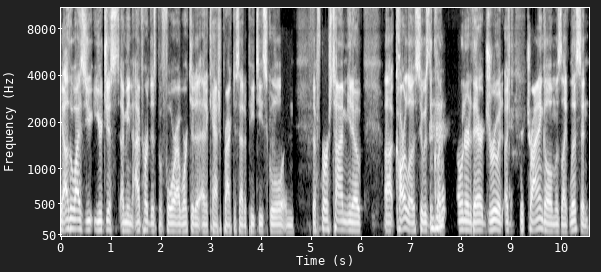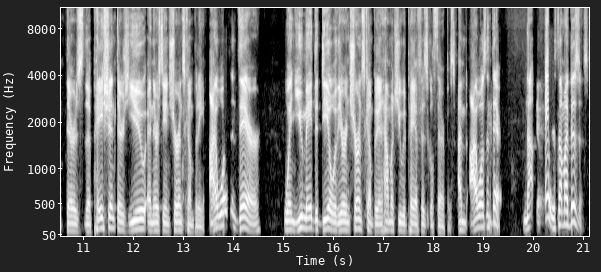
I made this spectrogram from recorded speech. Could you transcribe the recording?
Yeah. Otherwise, you you're just. I mean, I've heard this before. I worked at a, at a cash practice at a PT school, and the first time, you know, uh, Carlos, who was the Mhm. clinic owner there, drew a, a, triangle and was like, "Listen, there's the patient, there's you, and there's the insurance company. I wasn't there when you made the deal with your insurance company and how much you would pay a physical therapist. I'm I wasn't mm-hmm. there. Not hey, it's not my business.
